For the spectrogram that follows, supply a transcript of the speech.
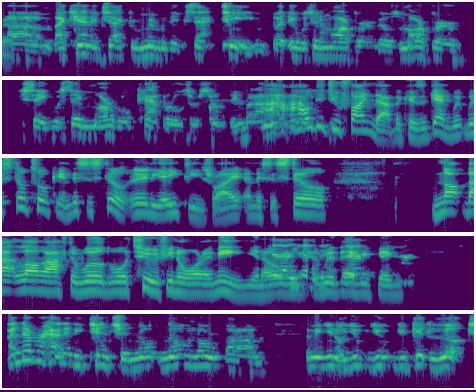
Okay. Um, I can't exactly remember the exact team, but it was in Marburg. It was Marburg. You say would say Marble Capitals or something, but How really did you find that? Because again, we- we're still talking. This is still early '80s, right? And this is still not that long after World War II, if you know what I mean. You know, Yeah, with, yeah, with everything. I never had any tension. No, no, no. Um, I mean, you know, you you you get looks,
